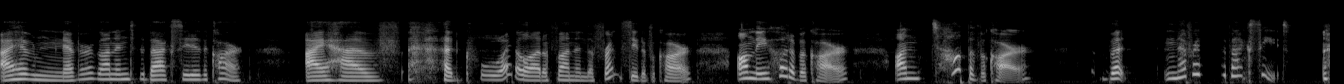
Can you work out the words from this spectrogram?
I have never gone into the back seat of the car. I have had quite a lot of fun in the front seat of a car, on the hood of a car, on top of a car, but never the back seat.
